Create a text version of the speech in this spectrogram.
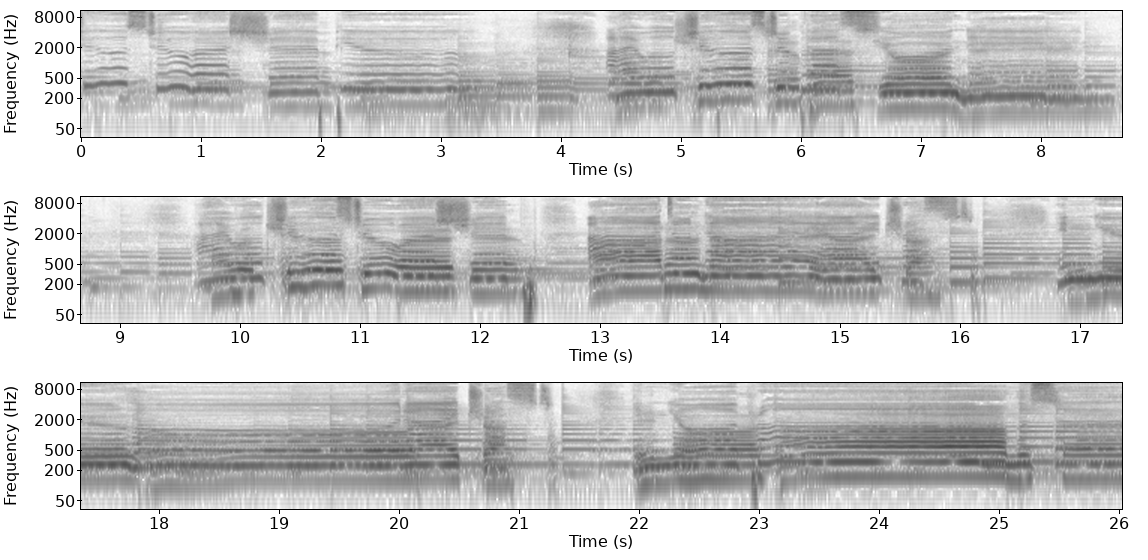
choose to worship you. I will choose to bless your name. I will choose to worship Adonai. I trust in you, Lord. I trust in your promises.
